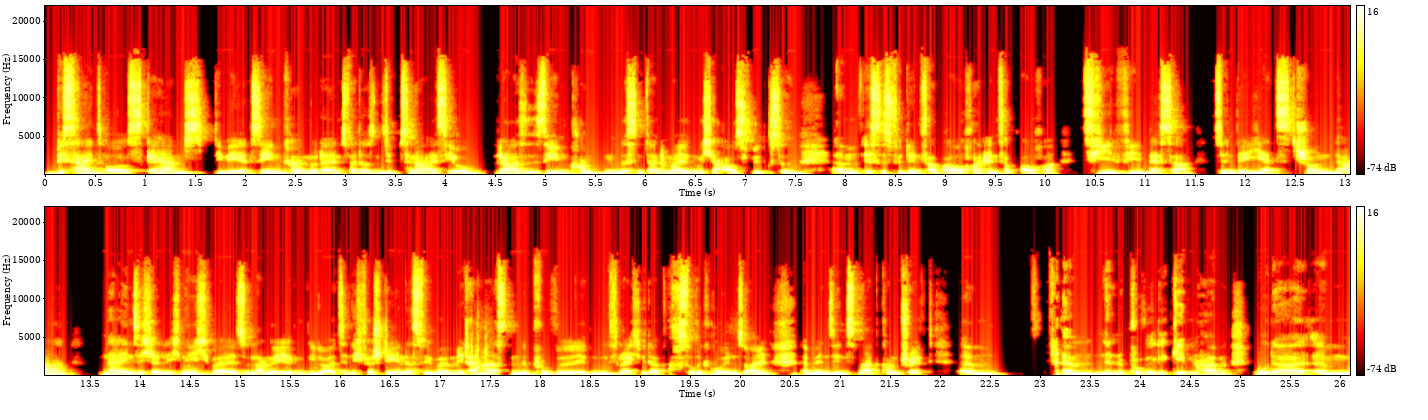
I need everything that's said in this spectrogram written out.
besides all Scams, die wir jetzt sehen können oder in 2017er ICO-Blase sehen konnten, das sind dann immer irgendwelche Auswüchse, ähm, ist es für den Verbraucher, Endverbraucher viel, viel besser. Sind wir jetzt schon da? Nein, sicherlich nicht, weil solange irgendwie Leute nicht verstehen, dass wir über Metamask ein Approval irgendwie vielleicht wieder zurückholen sollen, äh, wenn sie ein Smart Contract ähm, ähm, einen Approval gegeben haben oder ähm,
